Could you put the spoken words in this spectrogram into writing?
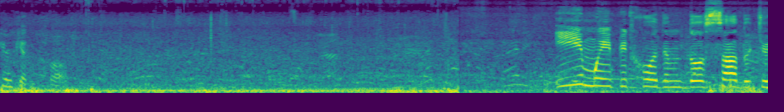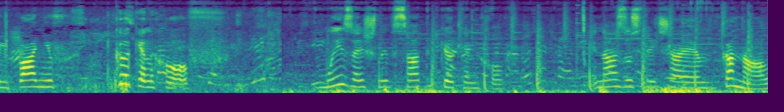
Кьокенхоф. І ми підходимо до саду тюльпанів Кьокенхоф. Ми зайшли в сад Кьокенхоф. І нас зустрічає канал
